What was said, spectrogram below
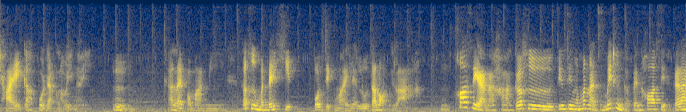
ใช้กับโปรดักต์เราอยัางไง อืม อะไรประมาณนี้ ก็คือมันได้คิดโปรเจกต์ใหม่เรียนรู้ตลอดเวลา ข้อเสียนะคะก็คือจริงๆแล้วมันอาจจะไม่ถึงกับเป็นข้อเสียก็ได้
